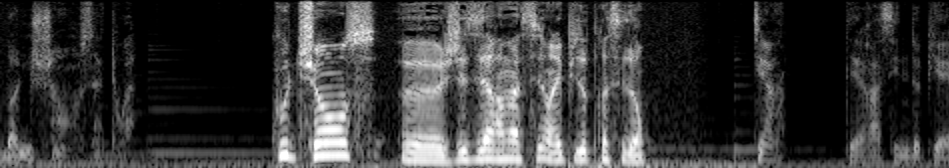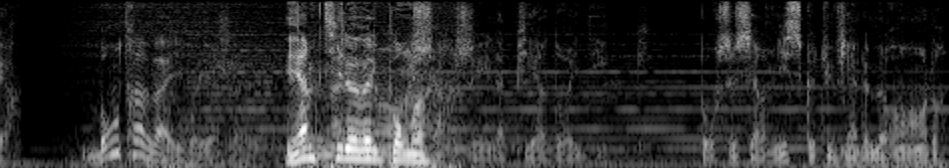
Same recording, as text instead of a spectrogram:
Bonne chance à toi. coup de chance, euh, je les ai ramassés dans l'épisode précédent. Tiens, tes racines de pierre. Bon travail, voyageur. Et un petit level pour moi. recharger la pierre druidique. Pour ce service que tu viens de me rendre,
